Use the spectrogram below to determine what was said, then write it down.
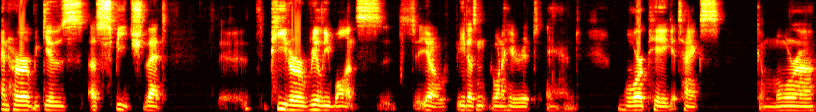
And Herb gives a speech that uh, Peter really wants, you know, he doesn't want to hear it, and War Pig attacks Gamora,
